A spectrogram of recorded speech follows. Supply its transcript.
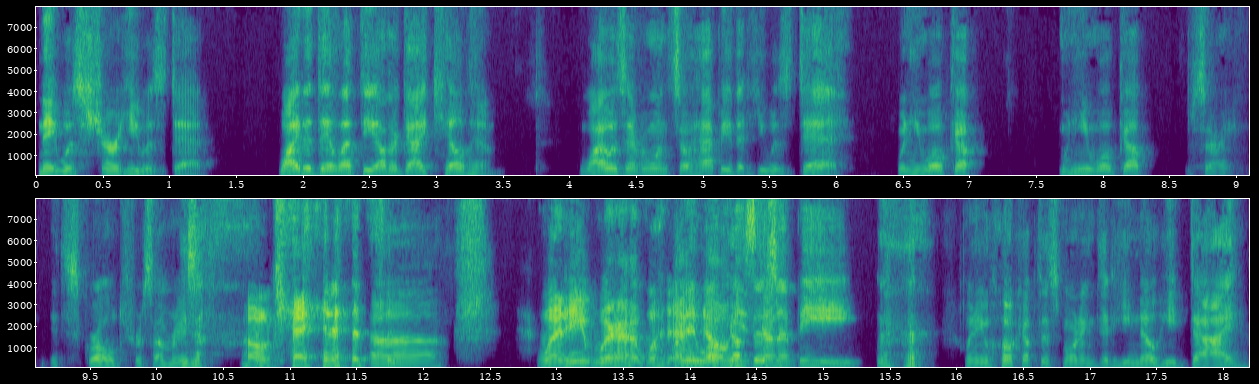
Nate was sure he was dead. Why did they let the other guy kill him? Why was everyone so happy that he was dead? When he woke up, when he woke up, sorry, it scrolled for some reason. Okay. uh, when he where what When I he know he's this- gonna be. when he woke up this morning, did he know he'd die?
